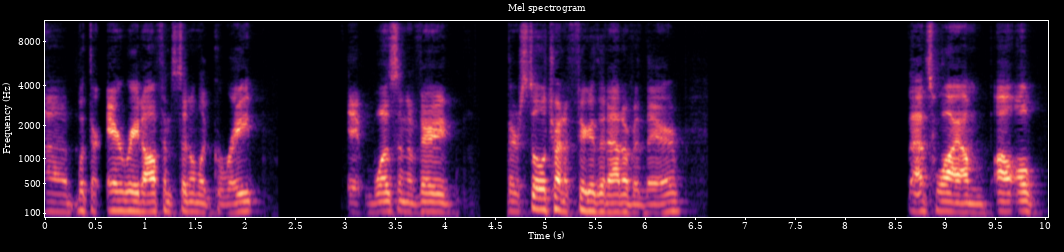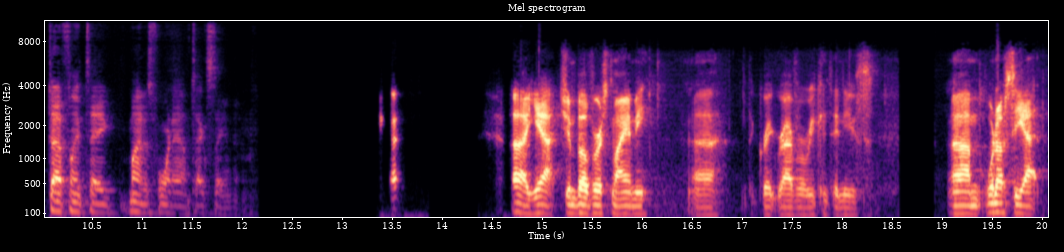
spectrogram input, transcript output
uh, with their air raid offense didn't look great it wasn't a very they're still trying to figure that out over there that's why i'm i'll, I'll definitely take minus four and a half texas a&m Uh, yeah, Jimbo versus Miami. Uh, the great rivalry continues. Um, what else you got?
